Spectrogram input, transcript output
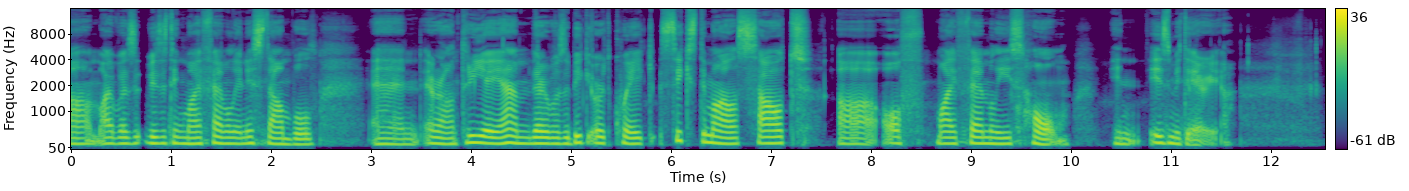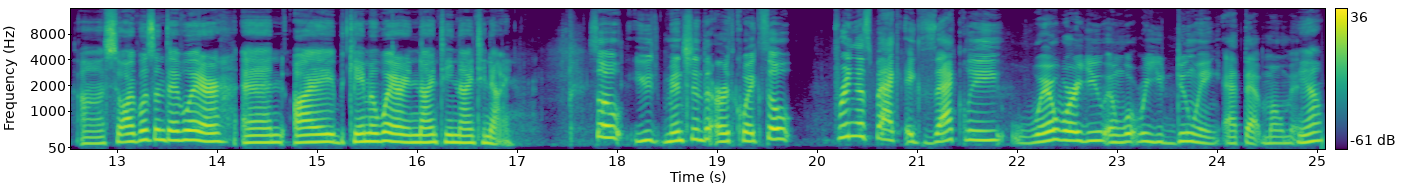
um, I was visiting my family in Istanbul, and around 3 a.m., there was a big earthquake 60 miles south uh, of my family's home in Izmit area. Uh, so I wasn't aware, and I became aware in 1999. So you mentioned the earthquake. So bring us back exactly where were you and what were you doing at that moment? Yeah.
